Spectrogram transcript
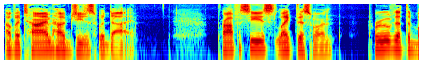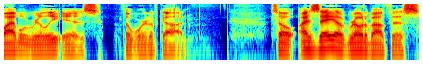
of a time how Jesus would die. Prophecies like this one prove that the Bible really is the Word of God. So Isaiah wrote about this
